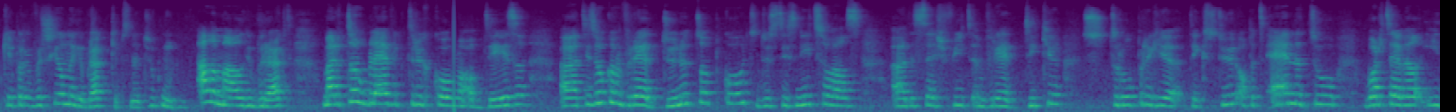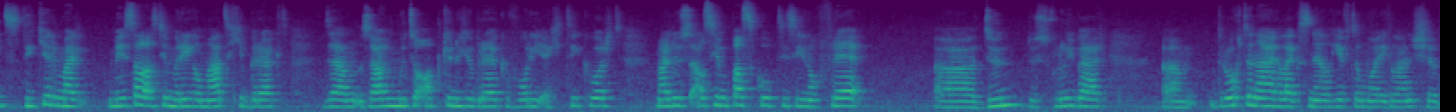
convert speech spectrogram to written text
ik, heb er verschillende gebruikt. Ik heb ze natuurlijk nog allemaal gebruikt. Maar toch blijf ik terugkomen op deze. Uh, het is ook een vrij dunne topcoat. Dus het is niet zoals uh, de Sash Fit een vrij dikke, stroperige textuur. Op het einde toe wordt hij wel iets dikker. Maar meestal als je hem regelmatig gebruikt, dan zou je hem moeten op kunnen gebruiken voor hij echt dik wordt. Maar dus als je hem pas koopt, is hij nog vrij uh, dun, dus vloeibaar. Um, droogt de nagellak snel, geeft een mooi glansje.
